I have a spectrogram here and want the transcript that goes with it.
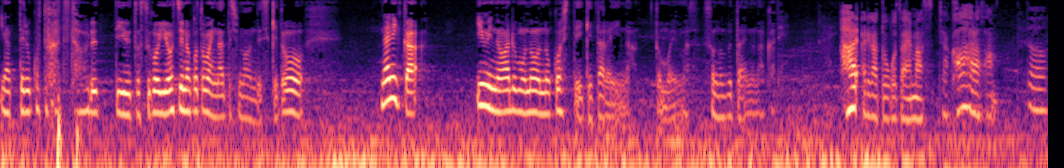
やってることが伝わるっていうとすごい幼稚な言葉になってしまうんですけど、何か意味のあるものを残していけたらいいなと思います。その舞台の中で。はい、ありがとうございます。じゃあ、川原さん。と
